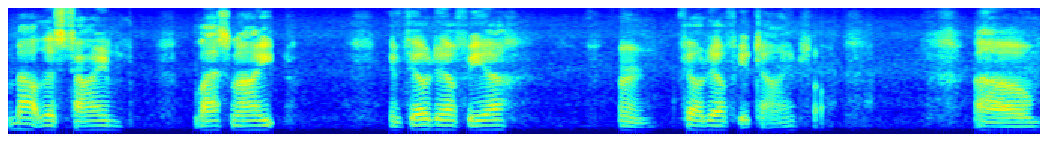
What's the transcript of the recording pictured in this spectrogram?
about this time last night in Philadelphia, or in Philadelphia time, so, um,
